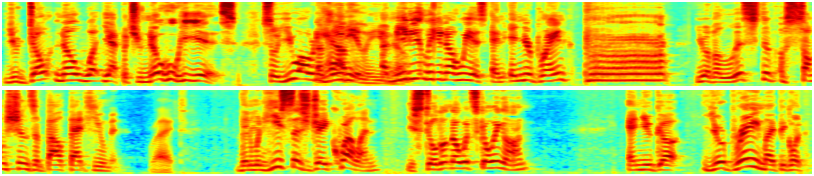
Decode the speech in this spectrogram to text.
You don't know what yet, but you know who he is. So you already Immediately have you know. immediately you know who he is, and in your brain, you have a list of assumptions about that human. Right. Then when he says Jay Quellen, you still don't know what's going on, and you go, your brain might be going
